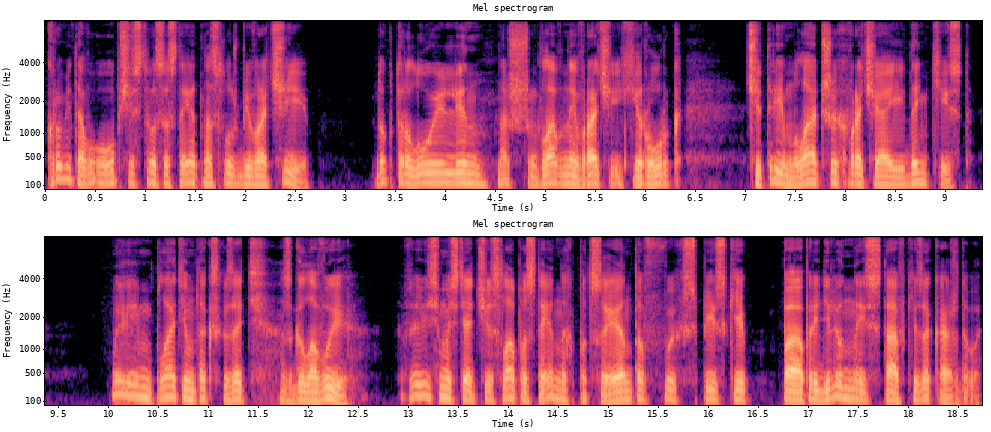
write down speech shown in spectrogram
Кроме того, общество состоят на службе врачи. Доктор Луэллин, наш главный врач и хирург, четыре младших врача и дантист. Мы им платим, так сказать, с головы, в зависимости от числа постоянных пациентов в их списке – по определенной ставке за каждого.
